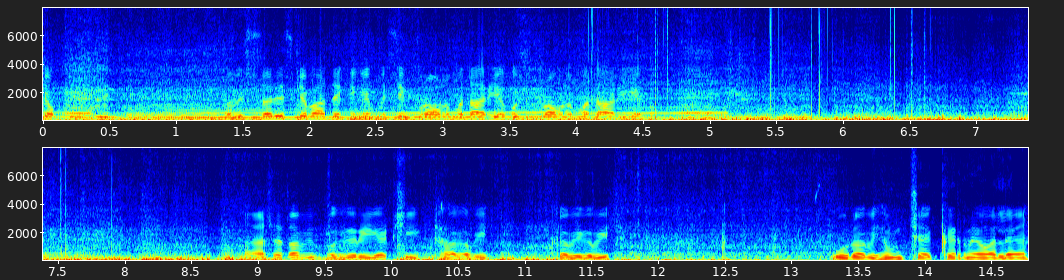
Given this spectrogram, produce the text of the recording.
इसका अभी सर इसके बाद देखेंगे मिसिंग प्रॉब्लम बता रही है, कुछ प्रॉब्लम बता रही है। ऐसे तो अभी बग रही है ठीक ठाक अभी कभी कभी पूरा भी हम चेक करने वाले हैं।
